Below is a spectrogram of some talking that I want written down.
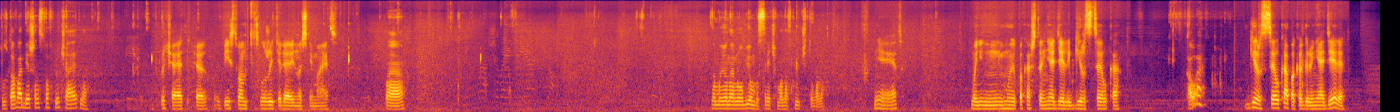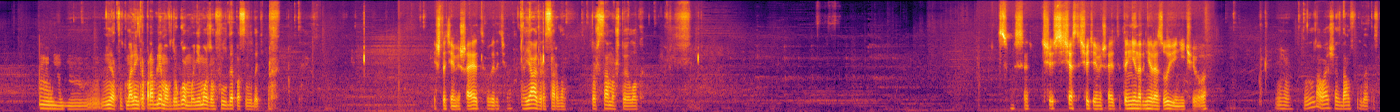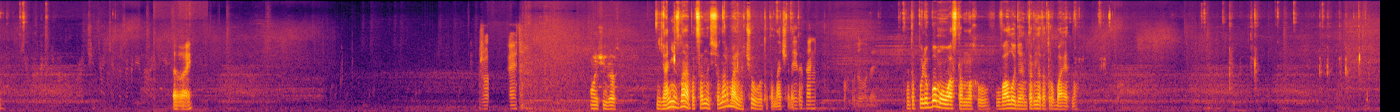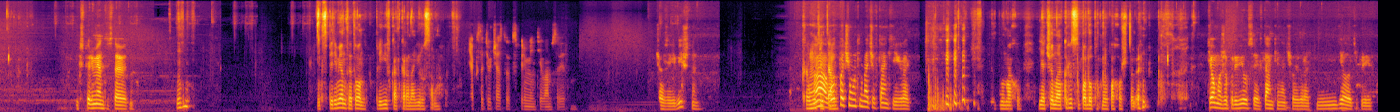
Туздова бешенство включает на. Включает, и убийством служителя ино снимается. А. Но мы ее, наверное, убьем быстрее, чем она включит его. Нет. Мы, мы пока что не одели гирс ЦЛК. Кого? Гирс ЦЛК пока, говорю, не одели. М, Нет, тут маленькая проблема в другом. Мы не можем full депос выдать. И что тебе мешает выдать его? Я агро сорву. То же самое, что и лог. Смысле, чё- сейчас-то что тебе мешает? Это не, на- не разуви, ничего. Мгм. Ну, давай, сейчас дам full депос. Давай. Это. Очень жестко. Я не знаю, пацаны, все нормально. Че вы вот это Да и начали? тогда не походу лагает. Это по-любому у вас там, нахуй, Володя интернет отрубает, на. Эксперименты ставят. нахуй. Мгм. Эксперименты это он, прививка от коронавируса, нахуй. Я, кстати, участвую в эксперименте, вам советую. Че, заебись, что ли? Кому а, ты там? вот почему ты начал в танки играть. Ну нахуй. Я что, на крысу подопытную похож, что ли? Тёма же привился и в танки начал играть. Не делайте прививку.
